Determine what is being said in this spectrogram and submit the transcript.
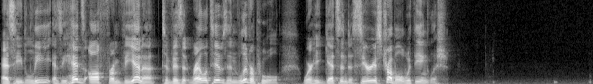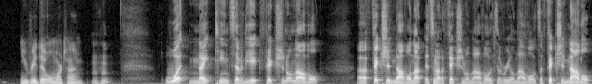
as he le- as he heads off from Vienna to visit relatives in Liverpool, where he gets into serious trouble with the English? You read that one more time. Mm-hmm. What 1978 fictional novel? Uh, fiction novel, not it's not a fictional novel, it's a real novel. It's a fiction novel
